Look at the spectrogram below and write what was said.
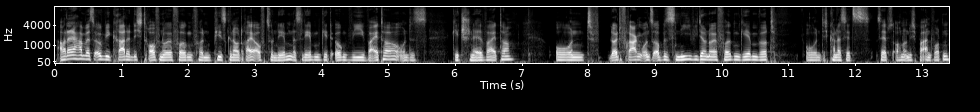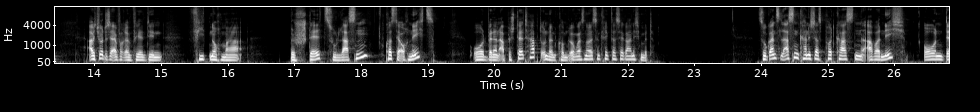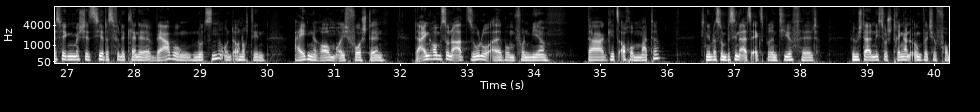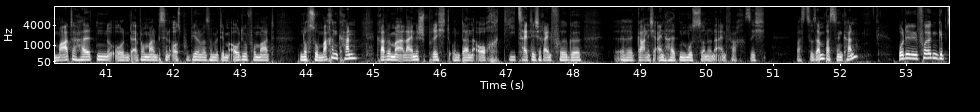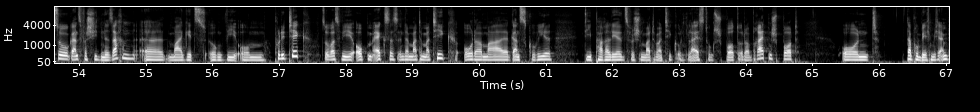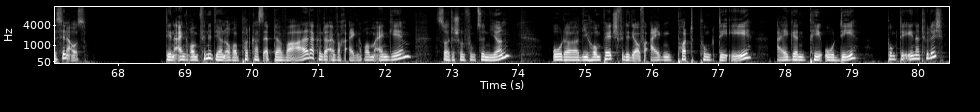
Aber leider haben wir es irgendwie gerade nicht drauf, neue Folgen von Peace Genau 3 aufzunehmen. Das Leben geht irgendwie weiter und es geht schnell weiter. Und Leute fragen uns, ob es nie wieder neue Folgen geben wird. Und ich kann das jetzt selbst auch noch nicht beantworten. Aber ich würde euch einfach empfehlen, den Feed nochmal bestellt zu lassen. Kostet ja auch nichts. Und wenn ihr ihn abbestellt habt und dann kommt irgendwas Neues, dann kriegt das ja gar nicht mit. So ganz lassen kann ich das Podcasten aber nicht. Und deswegen möchte ich jetzt hier das für eine kleine Werbung nutzen und auch noch den Eigenraum euch vorstellen. Der Eigenraum ist so eine Art Soloalbum von mir. Da geht es auch um Mathe. Ich nehme das so ein bisschen als Experimentierfeld. Ich will mich da nicht so streng an irgendwelche Formate halten und einfach mal ein bisschen ausprobieren, was man mit dem Audioformat noch so machen kann. Gerade wenn man alleine spricht und dann auch die zeitliche Reihenfolge äh, gar nicht einhalten muss, sondern einfach sich was zusammenbasteln kann. Und in den Folgen gibt es so ganz verschiedene Sachen. Äh, mal geht es irgendwie um Politik, sowas wie Open Access in der Mathematik oder mal ganz skurril die Parallelen zwischen Mathematik und Leistungssport oder Breitensport. Und da probiere ich mich ein bisschen aus. Den Eigenraum findet ihr in eurer Podcast-App der Wahl. Da könnt ihr einfach Eigenraum eingeben. Das sollte schon funktionieren. Oder die Homepage findet ihr auf eigenpod.de, eigenpod.de natürlich.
